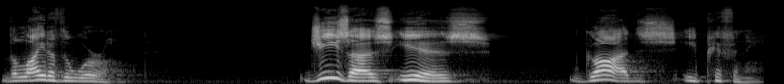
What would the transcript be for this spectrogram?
the light of the world. Jesus is God's epiphany.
